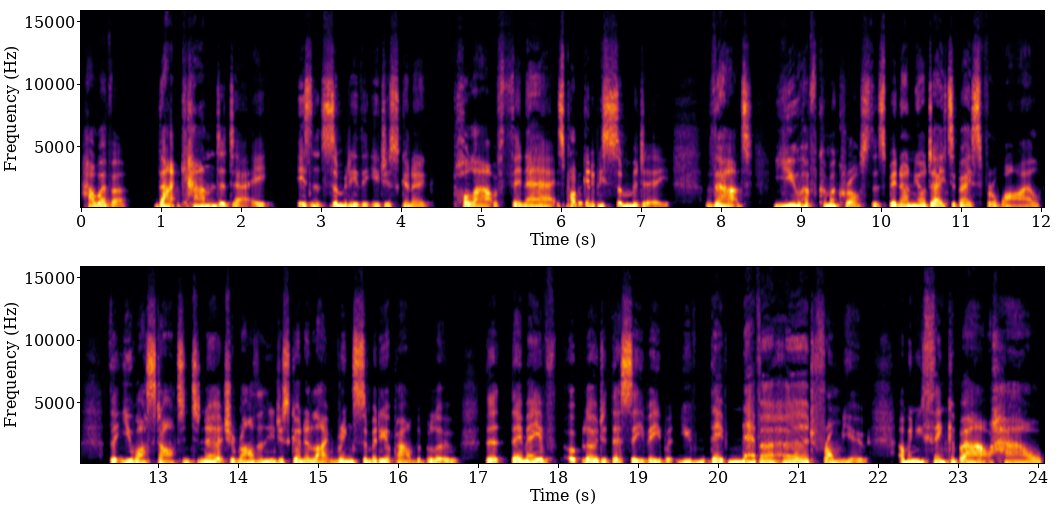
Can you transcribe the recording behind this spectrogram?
However, that candidate isn't somebody that you're just going to pull out of thin air. It's probably going to be somebody that you have come across that's been on your database for a while that you are starting to nurture rather than you're just going to like ring somebody up out the blue that they may have uploaded their CV but you've they've never heard from you. And when you think about how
